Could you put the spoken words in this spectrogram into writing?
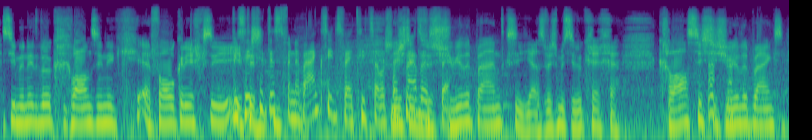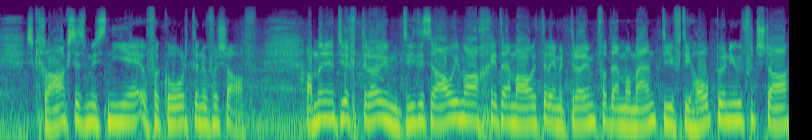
sind wir nicht wirklich wahnsinnig erfolgreich gewesen. Was war das für eine Band? Das wollte ich jetzt aber schon schnell wissen. Das war eine Schülerband. Gewesen. Also, weißt, wir sind wirklich eine klassische Schülerband. Es ist klar, dass wir es nie auf den Gurten schaffen. Aber wir haben natürlich geträumt, wie das alle machen in diesem Alter, haben wir geträumt von dem Moment, auf die Hauptbühne aufzustehen.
